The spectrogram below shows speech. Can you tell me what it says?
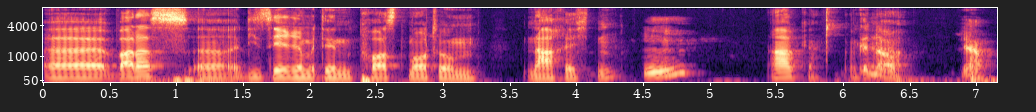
Äh, war das äh, die Serie mit den Postmortem-Nachrichten? Mhm. Ah, okay. okay Genau. Ja.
